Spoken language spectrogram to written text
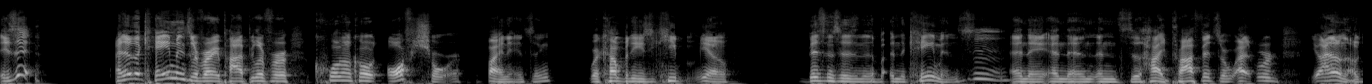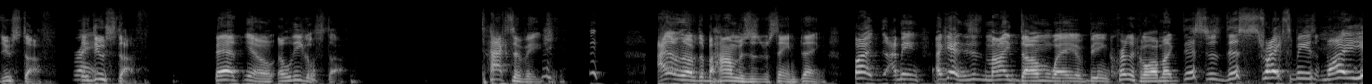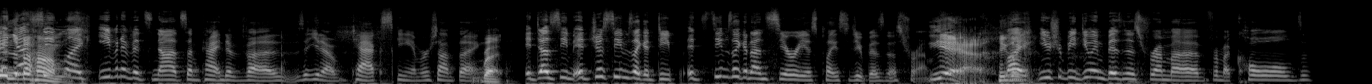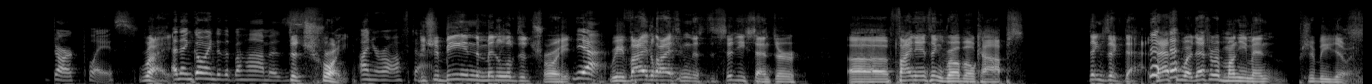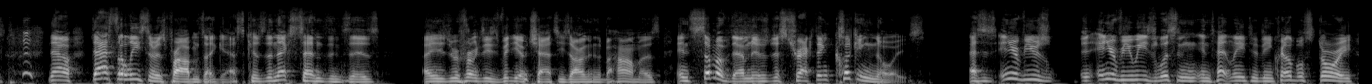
Is it? I know the Caymans are very popular for quote unquote offshore financing, where companies keep you know businesses in the in the Caymans, hmm. and they and then and to high profits or or you know, I don't know, do stuff. Right. They do stuff, bad you know, illegal stuff, tax evasion. I don't know if the Bahamas is the same thing, but I mean, again, this is my dumb way of being critical. I'm like, this is this strikes me as why are you in the Bahamas? seem like even if it's not some kind of uh, you know tax scheme or something, Right. It does seem. It just seems like a deep. It seems like an unserious place to do business from. yeah, like, like, you should be doing business from a from a cold, dark place, right, and then going to the Bahamas Detroit. on your off time. You should be in the middle of Detroit. Yeah. Revitalizing the, the city center, uh, financing RoboCops, things like that. That's what that's what money men should be doing. now, that's the least of his problems, I guess, because the next sentence is uh, he's referring to these video chats he's on in the Bahamas, and some of them there's a distracting clicking noise as his interviews interviewees listen intently to the incredible story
